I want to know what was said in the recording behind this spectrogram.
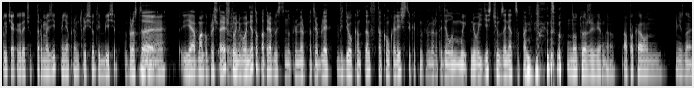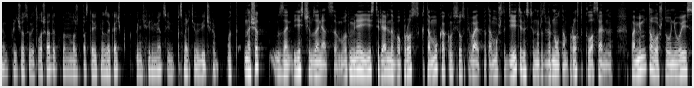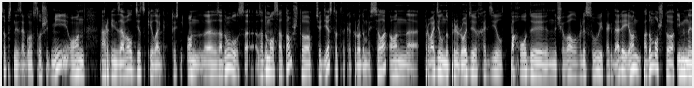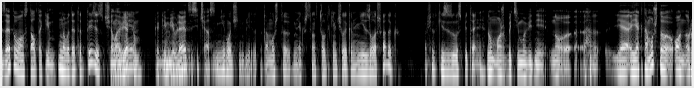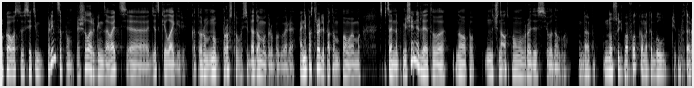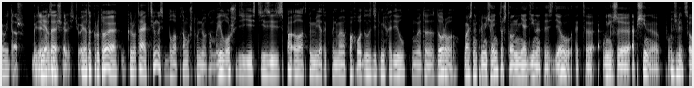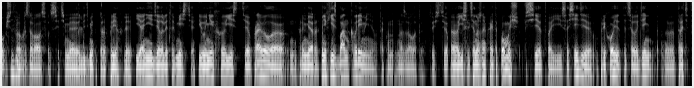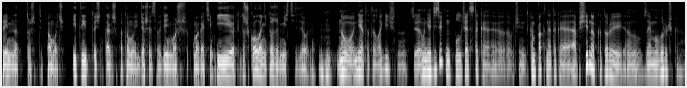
у тебя, когда что-то тормозит, меня прям трясет и бесит. Ну, просто А-а-а. я могу представить, что, что у него нет потребности, например, потреблять видеоконтент в таком количестве, как, например, это делаем мы. У него есть чем заняться помимо этого. Ну, тоже верно. А пока он не знаю, причесывает лошадок, он может поставить на закачку какой-нибудь фильмец и посмотреть его вечером. Вот насчет есть чем заняться. Вот у меня есть реально вопрос к тому, как он все успевает, потому что деятельность он развернул там просто колоссальную. Помимо того, что у него есть собственный загон с лошадьми, он организовал детский лагерь. То есть он э, задумывался, задумался о том, что все детство, так как родом из села, он э, проводил на природе, ходил в походы, ночевал в лесу и так далее. И он подумал, что именно из-за этого он стал таким. Но вот этот тезис близок. человеком, Мне каким является сейчас. Не очень близок, потому что, мне кажется, он стал таким человеком не из-за лошадок, а все-таки из-за воспитания. Ну, может быть, ему виднее. Но э, я, я к тому, что он, руководствуясь этим принципом, решил организовать э, детский лагерь, в котором, ну, просто у себя дома, грубо говоря. Они построили потом, по-моему, специальное помещение для этого, но по- начиналось, по-моему, вроде с его дома. Да, ну, судя по фоткам, это был типа второй этаж, где И это- размещались И чуваки. это крутое, крутая активность была, потому что у него там и лошади есть, и здесь с палатками, я так понимаю, в походы он с детьми ходил. Ну, это здорово. Важное примечание, то, что он не один это сделал. Это у них же община, получается, сообщество образовалось вот с этими людьми, которые приехали. И они делали это вместе. И у них есть правило, например, у них есть банк времени, вот так он назвал это. То есть, э, если тебе нужна какая-то помощь, все твои соседи приходят и целый день э, тратят время на то, чтобы тебе помочь. И ты точно так же потом идешь и целый день можешь помогать им. И вот эту школу они тоже вместе сделали. Ну, нет, это логично. У них действительно получается такая э, очень компактная такая община, в которой э, взаимовыручка,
